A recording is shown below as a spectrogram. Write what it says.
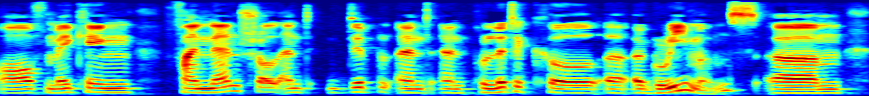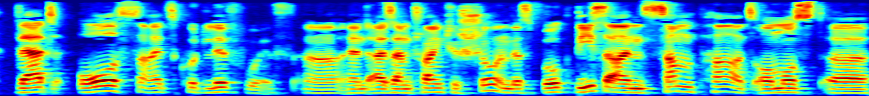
of making financial and dip- and and political uh, agreements um, that all sides could live with. Uh, and as I'm trying to show in this book, these are in some parts almost uh,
